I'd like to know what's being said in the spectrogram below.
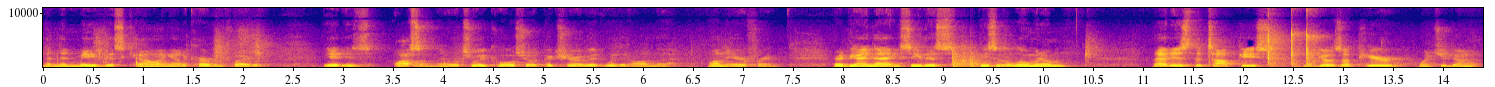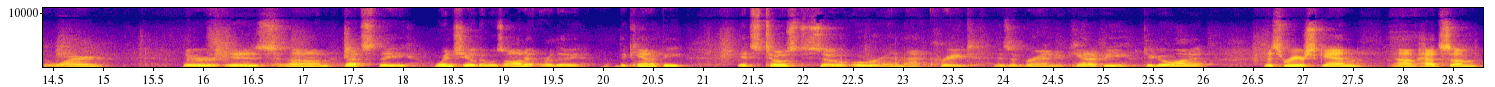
and then made this cowling out of carbon fiber. It is awesome. It looks really cool. I'll show a picture of it with it on the on the airframe. Right behind that, you see this piece of aluminum. That is the top piece that goes up here once you're done with the wiring. There is, um, that's the windshield that was on it, or the, the canopy. It's toast, so over in that crate is a brand new canopy to go on it. This rear skin um, had some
